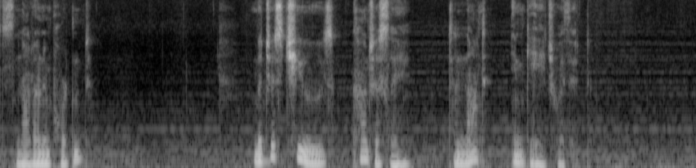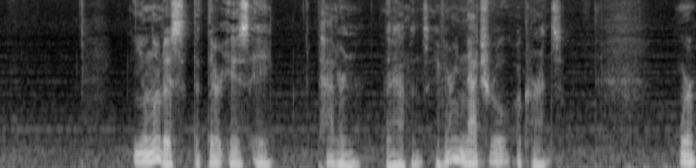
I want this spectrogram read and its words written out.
It's not unimportant. But just choose consciously to not engage with it. You'll notice that there is a pattern that happens, a very natural occurrence, where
